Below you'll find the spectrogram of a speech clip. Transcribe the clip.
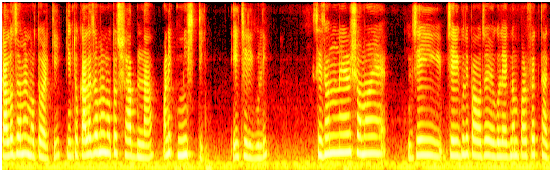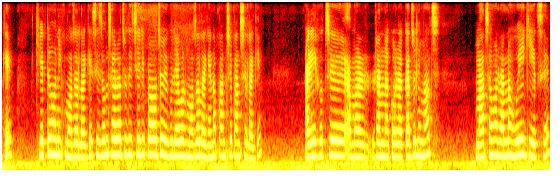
কালো জামের মতো আর কি। কিন্তু কালো জামের মতো স্বাদ না, অনেক মিষ্টি এই চেরিগুলি। সিজনের সময় যেই চেরিগুলি পাওয়া যায় ওগুলো একদম পারফেক্ট থাকে। খেতেও অনেক মজা লাগে। সিজন ছাড়া যদি চেরি পাওয়া যায়, ওইগুলি আবার মজা লাগে না, পানসে পানসে লাগে। আর এই হচ্ছে আমার রান্না করা কাজলি মাছ। মাছ আমার রান্না হয়ে গিয়েছে।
